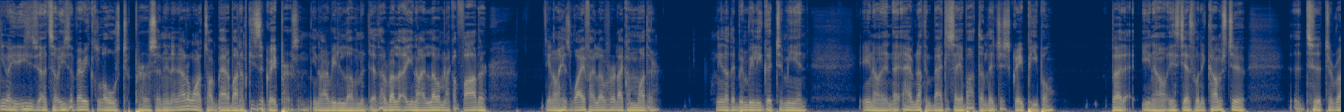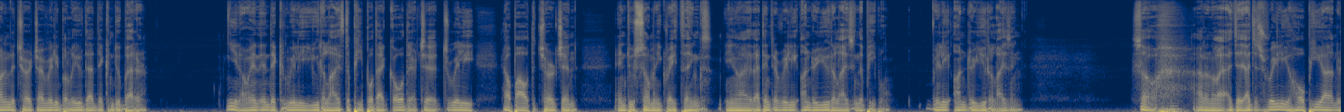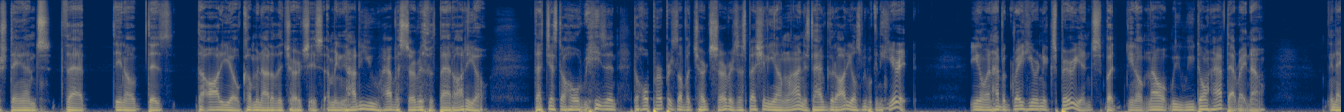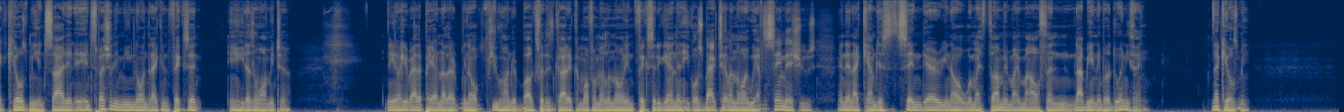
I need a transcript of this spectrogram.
you know, he's uh, so he's a very closed person, and, and I don't want to talk bad about him because he's a great person. You know, I really love him to death. I really, uh, you know, I love him like a father. You know, his wife, I love her like a mother. You know, they've been really good to me, and you know, and I have nothing bad to say about them. They're just great people. But you know, it's just when it comes to to to running the church, I really believe that they can do better. You know, and, and they can really utilize the people that go there to to really help out the church and and do so many great things. You know, I, I think they're really underutilizing the people, really underutilizing. So, I don't know. I, I just really hope he understands that you know, there's the audio coming out of the church is I mean, how do you have a service with bad audio? That's just the whole reason, the whole purpose of a church service, especially online, is to have good audio so people can hear it. You know, and have a great hearing experience. But, you know, now we, we don't have that right now. And that kills me inside. And, and especially me knowing that I can fix it and he doesn't want me to. You know, he'd rather pay another, you know, few hundred bucks for this guy to come up from Illinois and fix it again. Then he goes back to Illinois. We have the same issues. And then I, I'm just sitting there, you know, with my thumb in my mouth and not being able to do anything. That kills me.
